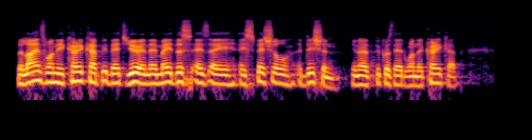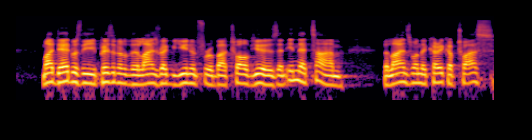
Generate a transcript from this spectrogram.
The Lions won the Currie Cup in that year, and they made this as a, a special edition, you know, because they had won the Currie Cup. My dad was the president of the Lions Rugby Union for about 12 years, and in that time, the Lions won the Currie Cup twice,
